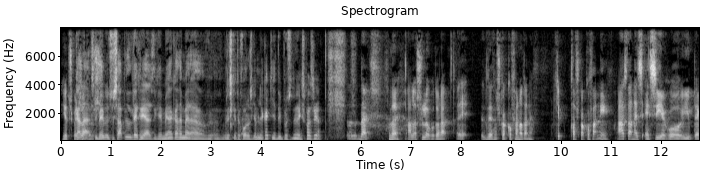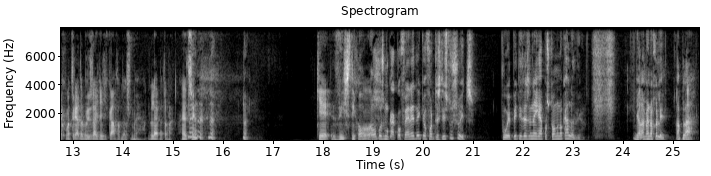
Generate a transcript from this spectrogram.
Για τους Καλά, στην περίπτωση της Apple δεν χρειάζεται και μία. Κάθε μέρα βρίσκεται χώρος για μια κακή εντύπωση. Δεν έχει σημασία. Εντάξει, ναι, αλλά σου λέω τώρα. Ε, δεν θα σου κακοφαινότανε. Και θα σου κακοφανεί. Α ήταν εσύ, εγώ ή έχουμε 30 μπριζάκια εκεί κάθοντα, ας πούμε. Λέμε τώρα. Έτσι. Ναι, ναι, ναι. Ναι. Και δυστυχώ. Όπως μου κακοφαίνεται και ο φορτιστής του Switch. Που επίτηδες δεν έχει αποσπόμενο καλώδιο. Για να με ενοχλεί. Απλά.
